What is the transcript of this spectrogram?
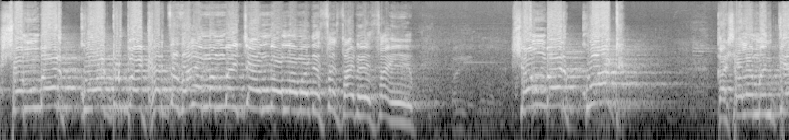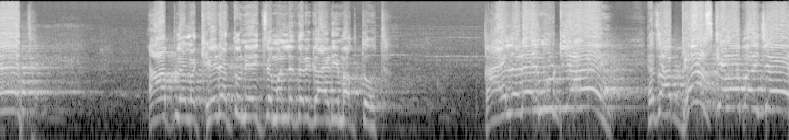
शंभर कोटी रुपये खर्च झाला मुंबईच्या आंदोलनामध्ये साहेब. शंभर कोट! कशाला म्हणतेत? आपल्याला खेड्यातून यायचं म्हणलं तरी गाडी मागतो काय लढाई मोठी आहे? याचा अभ्यास केला पाहिजे.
